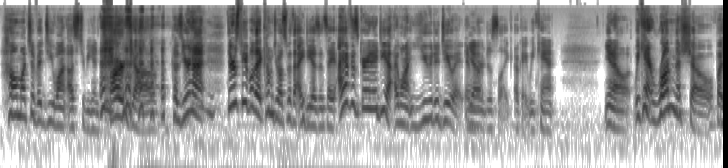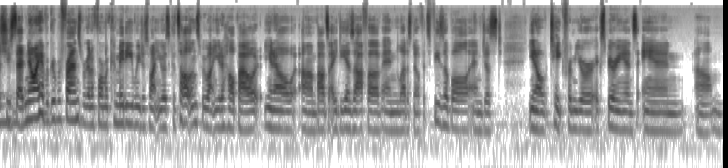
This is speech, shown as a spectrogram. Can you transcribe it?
how much of it do you want us to be in charge of? Because you're not. There's people that come to us with ideas and say, I have this great idea. I want you to do it, and Yep. we're just like, okay, we can't. You know, we can't run the show. But she said, no, I have a group of friends. We're going to form a committee. We just want you as consultants. We want you to help out. You know, um, bounce ideas off of and let us know if it's feasible, and just you know, take from your experience and. Um,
